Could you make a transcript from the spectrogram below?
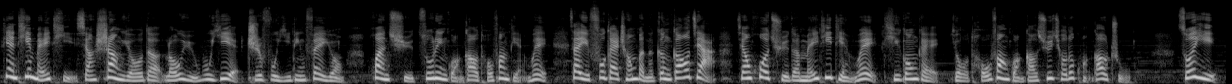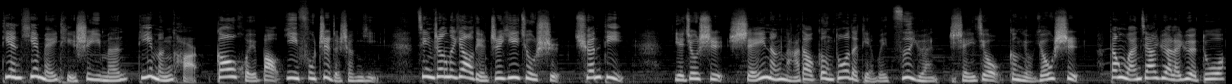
电梯媒体向上游的楼宇物业支付一定费用，换取租赁广告投放点位，再以覆盖成本的更高价，将获取的媒体点位提供给有投放广告需求的广告主。所以，电梯媒体是一门低门槛、高回报、易复制的生意。竞争的要点之一就是圈地。也就是谁能拿到更多的点位资源，谁就更有优势。当玩家越来越多，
